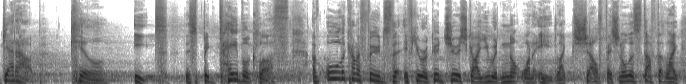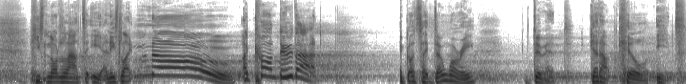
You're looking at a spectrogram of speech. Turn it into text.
get up, kill, eat this big tablecloth of all the kind of foods that if you're a good Jewish guy, you would not want to eat, like shellfish and all this stuff that like he's not allowed to eat. And he's like, no, I can't do that. And God said, don't worry, do it. Get up, kill, eat.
